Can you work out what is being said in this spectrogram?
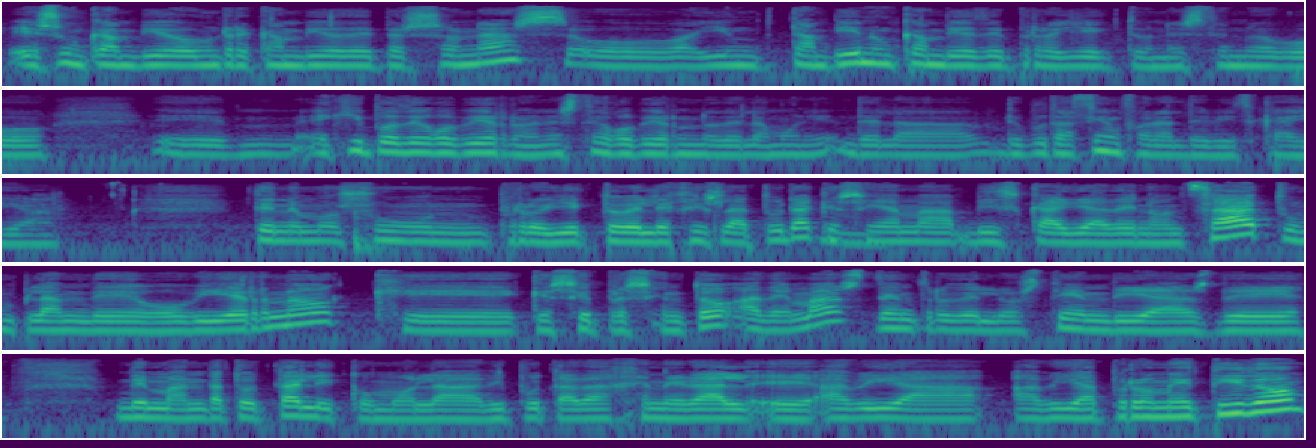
¿Es un cambio, un recambio de personas o hay también un cambio de proyecto en este nuevo eh, equipo de gobierno, en este gobierno de la, de la Diputación Foral de Vizcaya? Tenemos un proyecto de legislatura que se mm. llama Vizcaya de Nonzat, un plan de gobierno que, se presentó además dentro de los 100 días de, mandato tal y como la diputada general eh, había, había prometido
